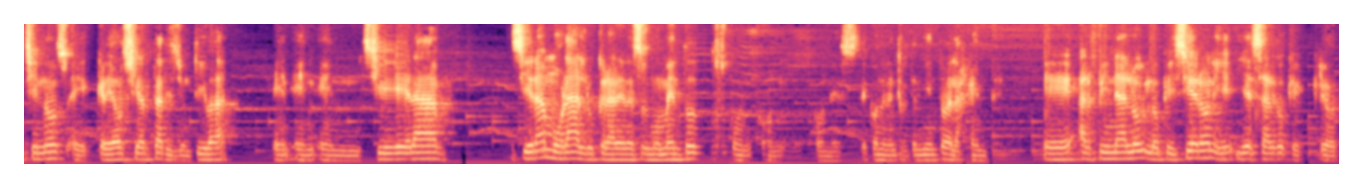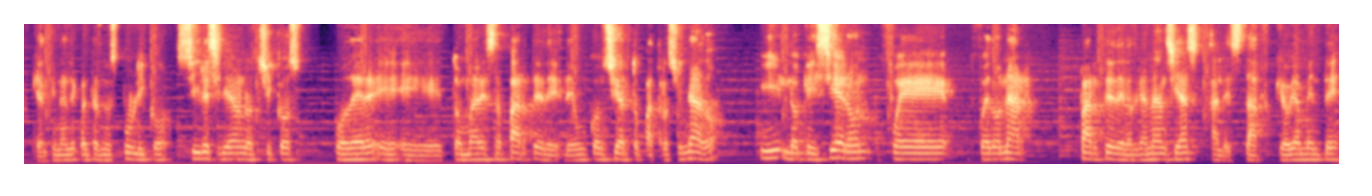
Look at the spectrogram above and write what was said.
sí nos creó cierta disyuntiva en, si, era, si era moral lucrar en esos momentos con, con, este, el entretenimiento de la gente. Eh, al final lo, que hicieron, y, es algo que creo que al final de cuentas no es público, sí decidieron los chicos poder eh, eh, tomar esta parte de, de, un concierto patrocinado y lo que hicieron fue, fue donar parte de las ganancias al staff, que obviamente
